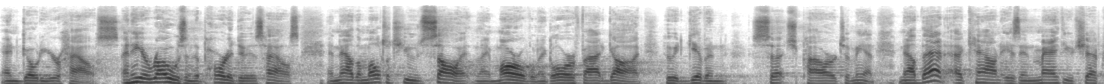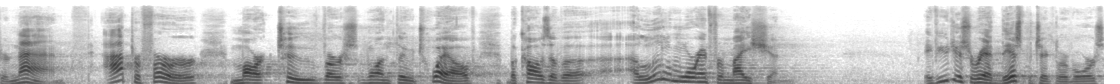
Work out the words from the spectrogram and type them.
and go to your house. And he arose and departed to his house. And now the multitude saw it, and they marveled and glorified God, who had given such power to men. Now that account is in Matthew chapter 9. I prefer Mark 2, verse 1 through 12, because of a, a little more information. If you just read this particular verse,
